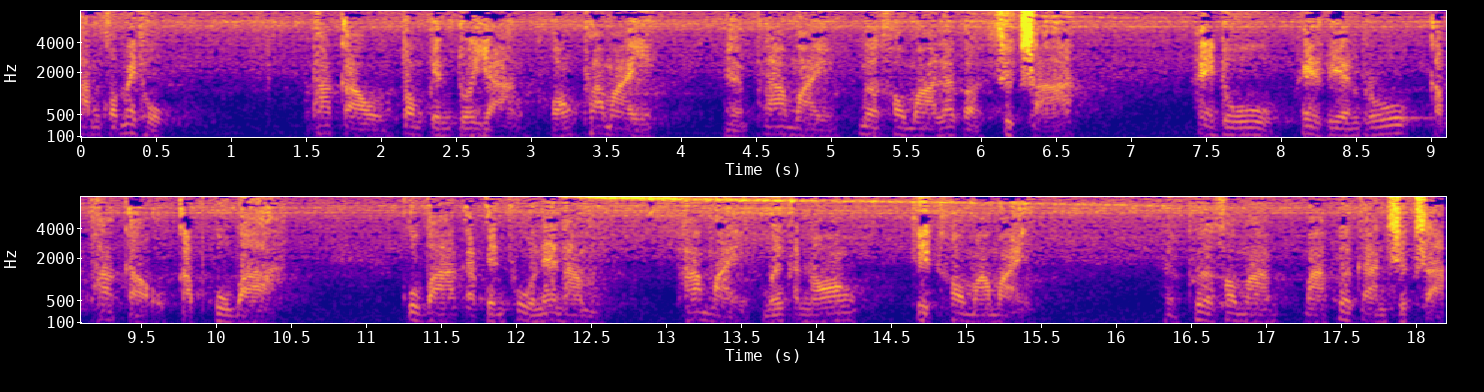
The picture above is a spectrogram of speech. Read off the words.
ทำก็ไม่ถูกพระเก่าต้องเป็นตัวอย่างของพระใหม่พระใหม่เมื่อเข้ามาแล้วก็ศึกษา ให้ดูให้เรียนรู้กับพระเก่ากับครูบาครูบาก็เป็นผู้แนะนำพระใหม่เหมือนกับน้องที่เข้ามาใหม่ เพื่อเข้ามามาเพื่อการศึกษา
